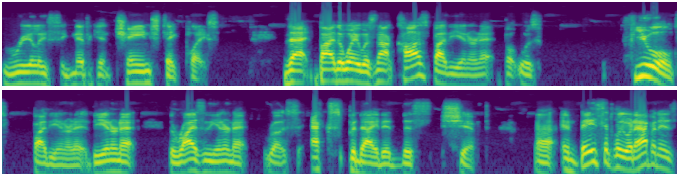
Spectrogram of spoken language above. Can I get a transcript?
really significant change take place. That, by the way, was not caused by the internet, but was fueled by the internet. The internet, the rise of the internet, was expedited this shift. Uh, and basically, what happened is,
